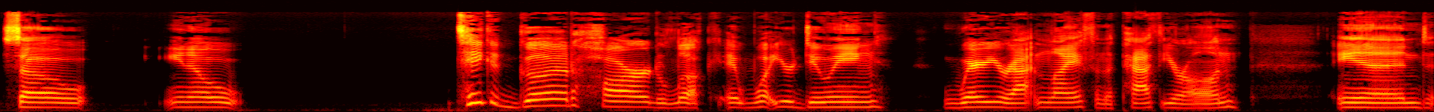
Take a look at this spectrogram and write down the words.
So, you know, take a good hard look at what you're doing, where you're at in life, and the path you're on, and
